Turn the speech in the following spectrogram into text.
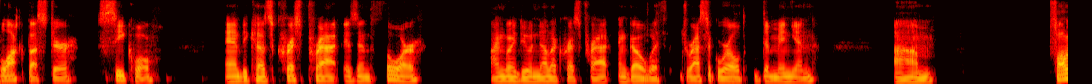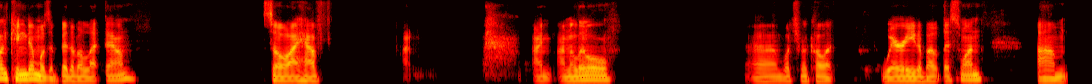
blockbuster sequel, and because Chris Pratt is in Thor, I'm going to do another Chris Pratt and go with Jurassic World Dominion. Um, Fallen Kingdom was a bit of a letdown, so I have. I'm I'm a little, uh, what you call it, worried about this one. Um,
